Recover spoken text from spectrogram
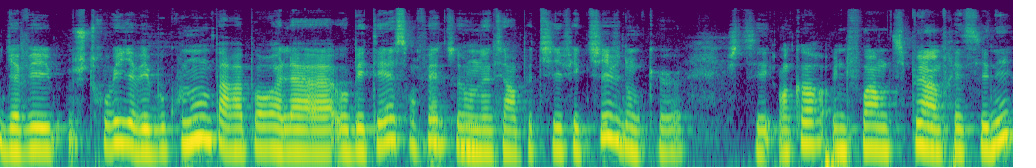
Il y avait, je trouvais il y avait beaucoup de monde par rapport à la, au BTS en fait. Mm-hmm. On était un petit effectif, donc j'étais encore une fois un petit peu impressionnée.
